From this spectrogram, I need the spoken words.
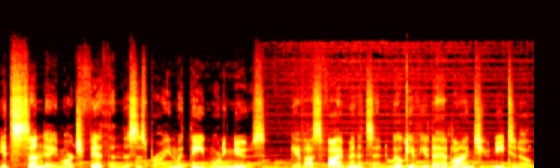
It's Sunday, March 5th, and this is Brian with the Morning News. Give us five minutes and we'll give you the headlines you need to know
